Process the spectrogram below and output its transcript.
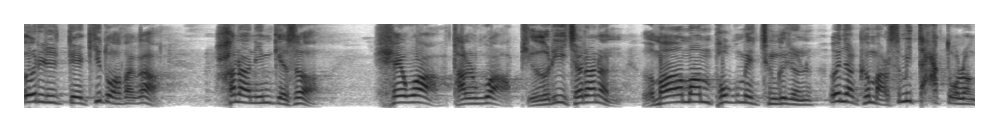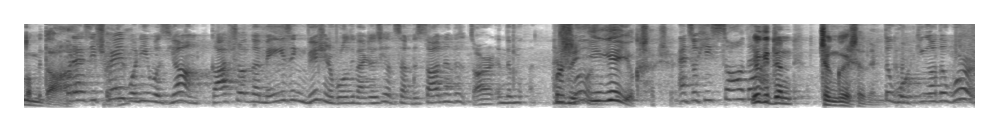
어릴 때 기도하다가 하나님께서 해와 달과 별이 절하는 어마어마한 복음의 증거전 언약 그 말씀이 딱 떠올란 겁니다. But as he prayed when he was young, God showed the amazing vision of world evangelism, the sun, the sun and the star and the, moon- 그래서. 이게 역사죠. And so he saw 여기 that 대한 증거가 있어야 됩니다. the working of the word,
